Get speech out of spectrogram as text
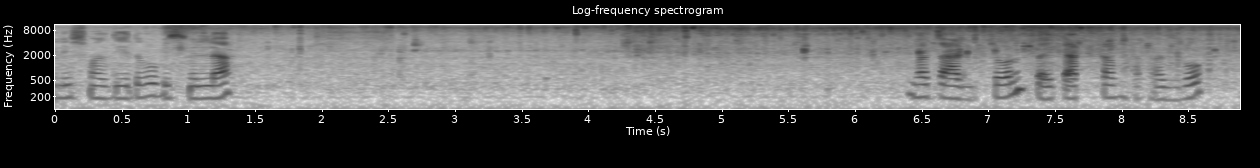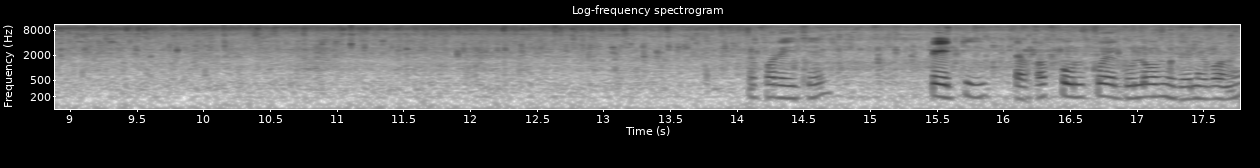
ইলিশ মাছ দিয়ে দেবো বিসমিল্লা আমরা চারজন, তাই চারটা ভাজবো। তারপর এই যে পেটি, তারপর ফুলকো, এগুলোও ভেজে নেব আমি।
